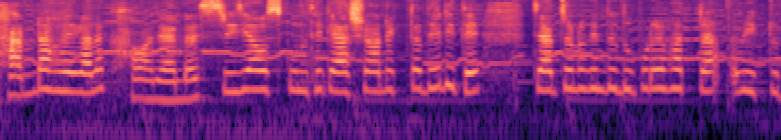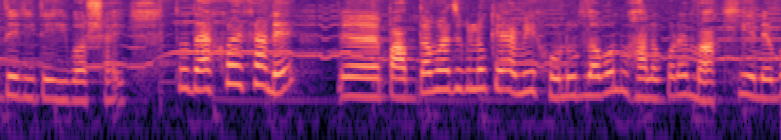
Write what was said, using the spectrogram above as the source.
ঠান্ডা হয়ে গেলে খাওয়া যায় না। সৃজাও স্কুল থেকে আসে অনেকটা দেরিতে, যার জন্য কিন্তু দুপুরের ভাতটা আমি একটু দেরিতেই বসাই। তো দেখো এখানে পাবদা মাছগুলোকে আমি হলুদ লবণ ভালো করে মাখিয়ে নেব।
